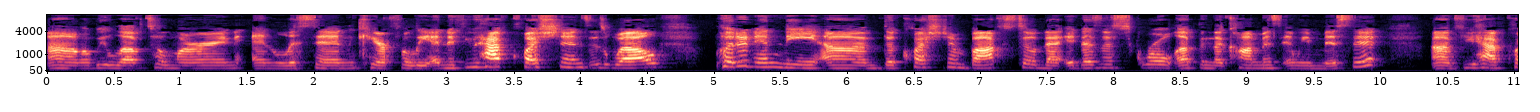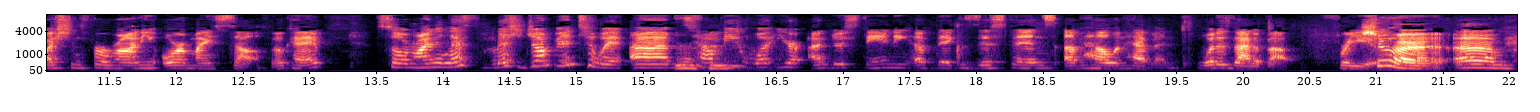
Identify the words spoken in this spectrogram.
Um, we love to learn and listen carefully. And if you have questions as well, put it in the um, the question box so that it doesn't scroll up in the comments and we miss it. Um, if you have questions for Ronnie or myself, okay. So Ronnie, let's let's jump into it. Um, Tell Mhm. me what your understanding of the existence of hell and heaven. What is that about for you? Sure. Um,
